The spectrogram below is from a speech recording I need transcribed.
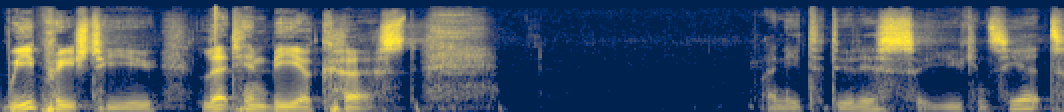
we preach to you, let him be accursed. I need to do this so you can see it.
